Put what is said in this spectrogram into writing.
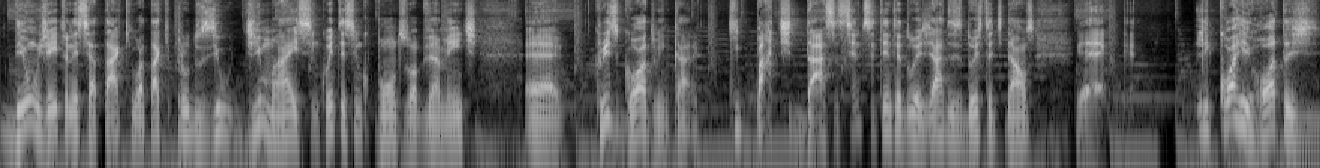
deu um jeito nesse ataque. O ataque produziu demais, 55 pontos, obviamente. É, Chris Godwin, cara, que partidaça, 172 jardas e dois touchdowns. É, ele corre rotas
